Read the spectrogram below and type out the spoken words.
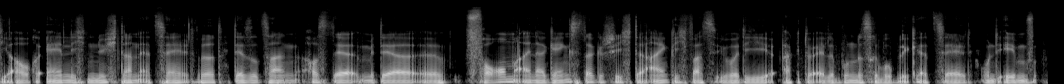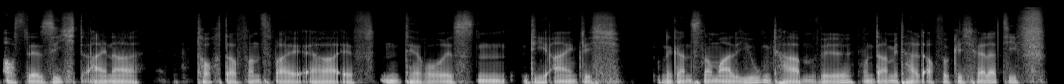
die auch ähnlich nüchtern erzählt wird, der sozusagen aus der mit der äh, Form einer Gangstergeschichte eigentlich was über die aktuelle Bundesrepublik erzählt und eben aus der Sicht einer Tochter von zwei RAF-Terroristen, die eigentlich eine ganz normale Jugend haben will und damit halt auch wirklich relativ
